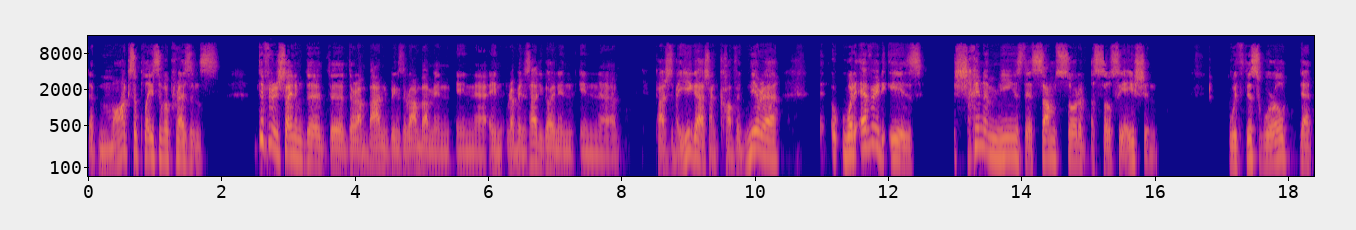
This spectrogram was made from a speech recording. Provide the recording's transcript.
that marks a place of a presence. Different Shainim, the, the the Ramban brings the Rambam in in uh, in Rav Saadia Gaon in in uh, Pashas Vayigash and covered Nira. Whatever it is, Shechina means there's some sort of association with this world that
